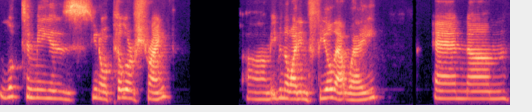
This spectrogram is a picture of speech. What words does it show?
look to me as, you know, a pillar of strength, um, even though I didn't feel that way. And um,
